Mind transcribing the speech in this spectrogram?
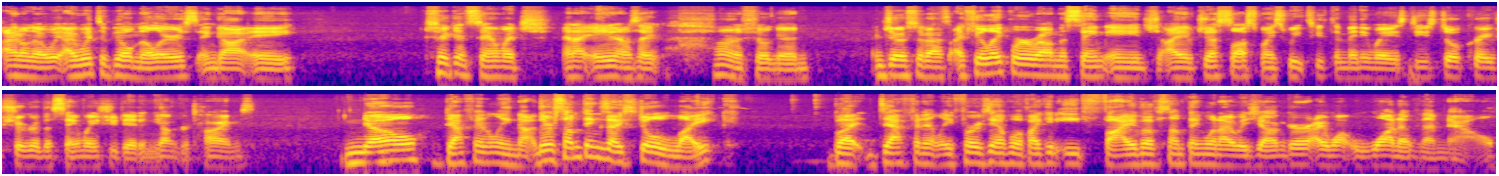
I don't know. I went to Bill Miller's and got a chicken sandwich and I ate it and I was like, I don't feel good. And Joseph asked, I feel like we're around the same age. I have just lost my sweet tooth in many ways. Do you still crave sugar the same ways you did in younger times? No, definitely not. There's some things I still like, but definitely, for example, if I could eat five of something when I was younger, I want one of them now,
